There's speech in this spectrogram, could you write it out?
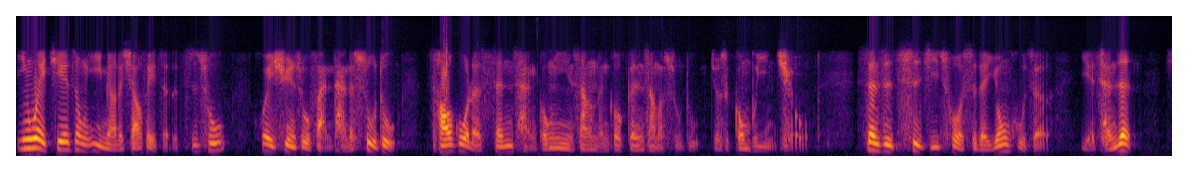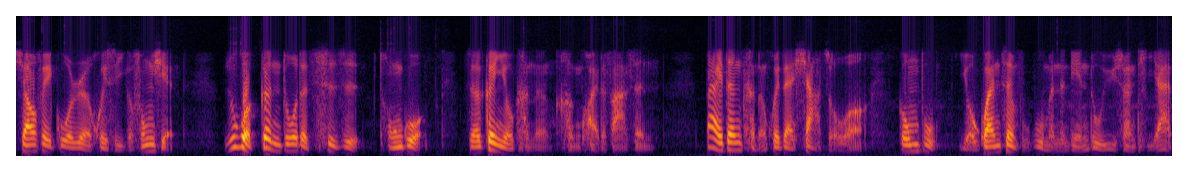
因为接种疫苗的消费者的支出会迅速反弹的速度，超过了生产供应商能够跟上的速度，就是供不应求。甚至刺激措施的拥护者也承认，消费过热会是一个风险。如果更多的赤字通过，则更有可能很快的发生。拜登可能会在下周哦公布有关政府部门的年度预算提案。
